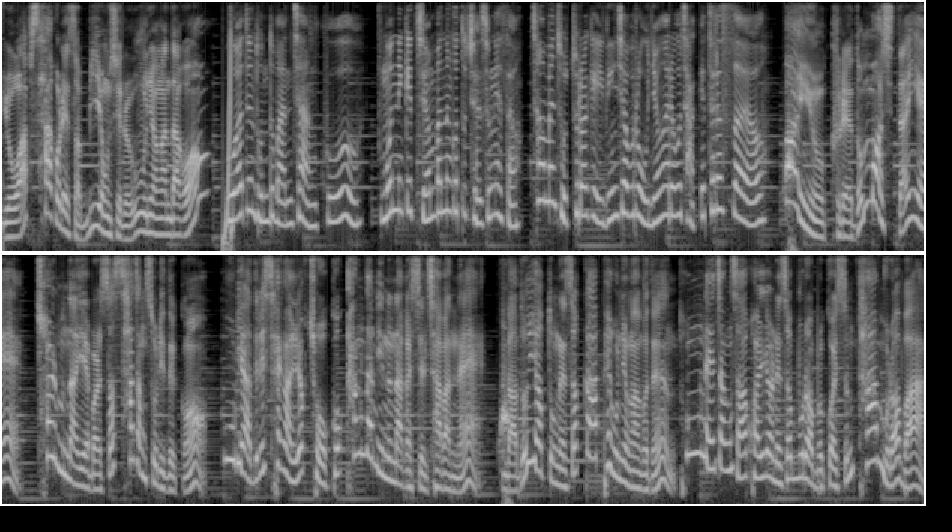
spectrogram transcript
요 앞 사거리에서 미용실을 운영한다고? 모아둔 돈도 많지 않고 부모님께 지원받는 것도 죄송해서 처음엔 조촐하게 1인샵으로 운영하려고 작게 차렸어요. 아유 그래도 멋있다 얘 젊은 나이에 벌써 사장 소리 듣고 우리 아들이 생활력 좋고 강다니는 아가씨를 잡았네 나도 옆 동네에서 카페 운영하거든 동네 장사 관련해서 물어볼 거 있으면 다 물어봐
